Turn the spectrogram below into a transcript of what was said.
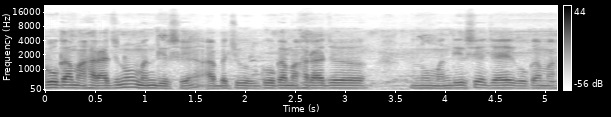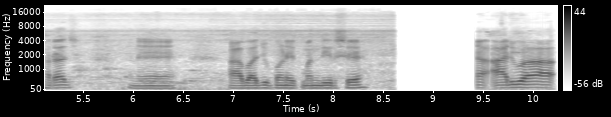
ગોગા મહારાજનું મંદિર છે. આ બાજુ ગોગા મહારાજનું મંદિર છે. જય ગોગા મહારાજ. અને આ બાજુ પણ એક મંદિર છે. આર્યુ આ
